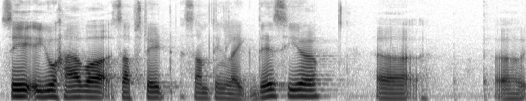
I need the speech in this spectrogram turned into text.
say you have a substrate something like this here uh, uh,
